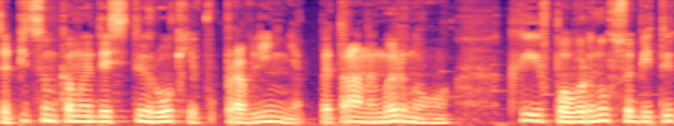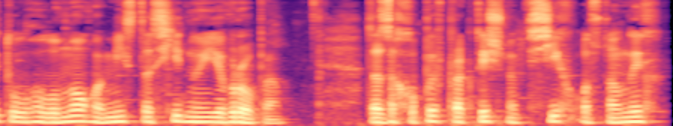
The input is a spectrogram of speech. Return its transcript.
За підсумками 10 років управління Петра Немирного, Київ повернув собі титул головного міста Східної Європи та захопив практично всіх основних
